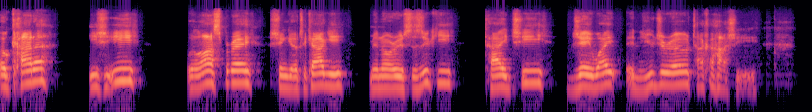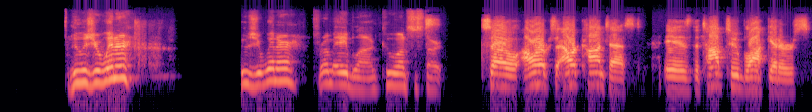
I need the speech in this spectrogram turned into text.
Okada, Ishii, Will Ospreay, Shingo Takagi, Minoru Suzuki, Taichi, Jay White, and Yujiro Takahashi. Who is your winner? Who's your winner from A Block? Who wants to start? So our so our contest is the top two block getters,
